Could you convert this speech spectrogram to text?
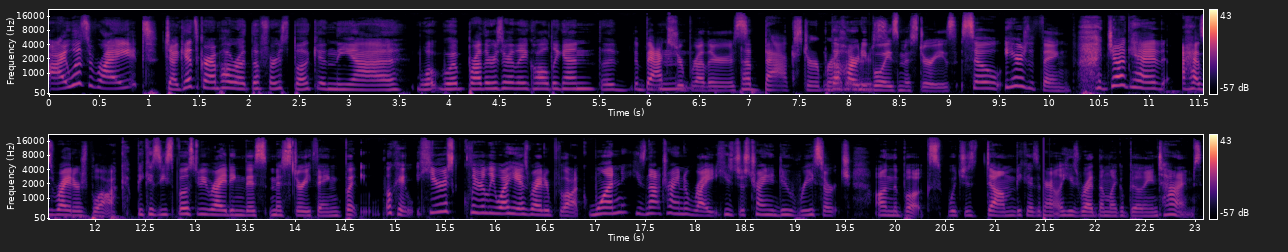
I was right. Jughead's grandpa wrote the first book in the uh, what what brothers are they called again? The the Baxter Mm, brothers. the Baxter brothers. The Hardy Boys mysteries. So here's the thing Jughead has writer's block because he's supposed to be writing this mystery thing. But okay, here's clearly why he has writer's block. One, he's not trying to write, he's just trying to do research on the books, which is dumb because apparently he's read them like a billion times.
